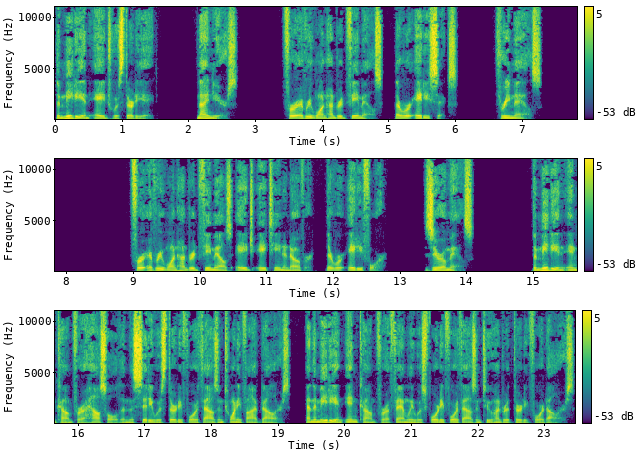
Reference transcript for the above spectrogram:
The median age was 38. 9 years. For every 100 females, there were 86. 3 males. For every 100 females age 18 and over, there were 84. 0 males. The median income for a household in the city was $34,025, and the median income for a family was $44,234.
